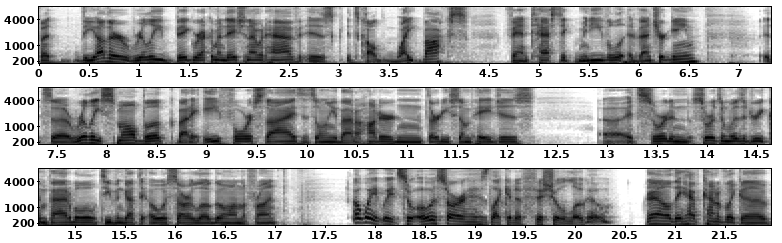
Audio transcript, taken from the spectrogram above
But the other really big recommendation I would have is it's called White Box, fantastic medieval adventure game. It's a really small book, about an A4 size. It's only about 130 some pages. Uh, it's sword and swords and wizardry compatible. It's even got the OSR logo on the front. Oh wait, wait. So OSR has like an official logo? Well, they have kind of like a.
